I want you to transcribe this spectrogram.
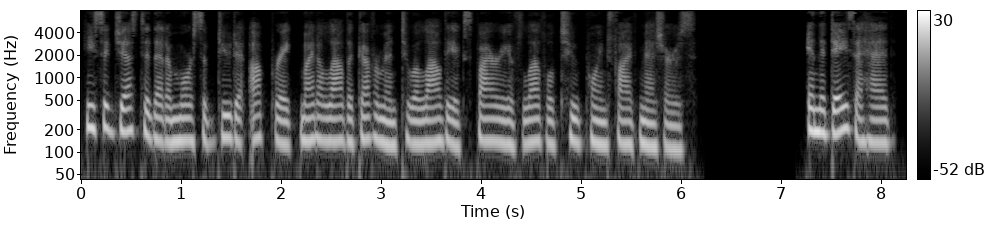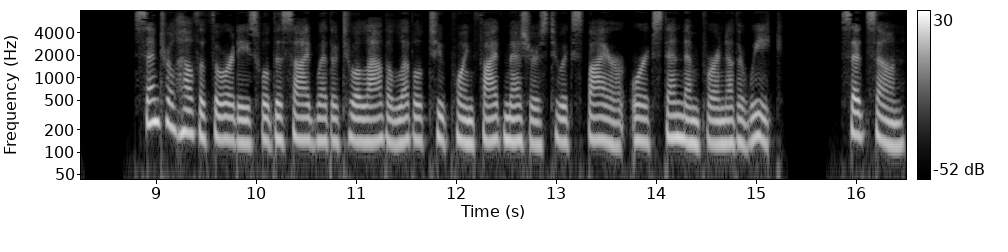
he suggested that a more subdued outbreak might allow the government to allow the expiry of level 2.5 measures. In the days ahead, Central health authorities will decide whether to allow the level 2.5 measures to expire or extend them for another week, said Sohn.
